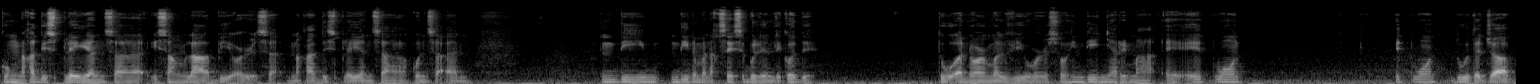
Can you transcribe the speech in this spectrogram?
kung naka-display yan sa isang lobby or sa naka-display yan sa kung hindi hindi naman accessible yung likod eh to a normal viewer so hindi niya rin ma eh, it won't it won't do the job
